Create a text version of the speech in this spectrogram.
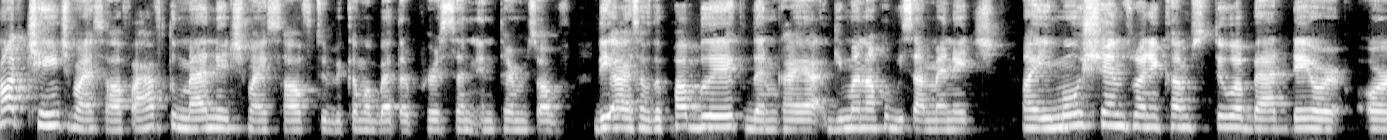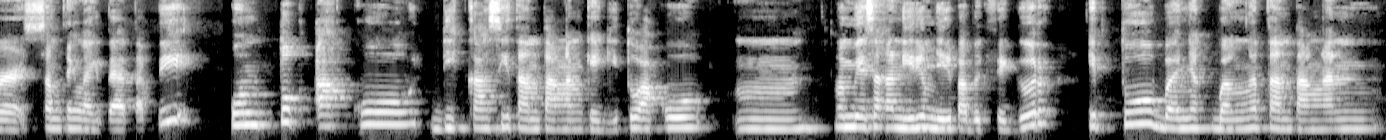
not change myself. I have to manage myself to become a better person in terms of the eyes of the public dan kayak gimana aku bisa manage my emotions when it comes to a bad day or or something like that. Tapi untuk aku dikasih tantangan kayak gitu, aku mm, membiasakan diri menjadi public figure itu banyak banget tantangan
